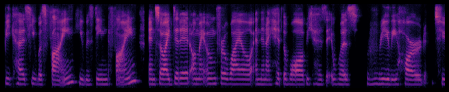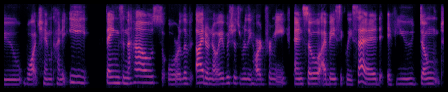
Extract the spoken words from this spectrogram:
because he was fine. He was deemed fine. And so I did it on my own for a while. And then I hit the wall because it was really hard to watch him kind of eat things in the house or live i don't know it was just really hard for me and so i basically said if you don't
